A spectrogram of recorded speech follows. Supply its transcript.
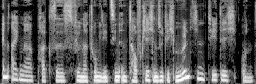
in eigener Praxis für Naturmedizin in Taufkirchen südlich München tätig und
